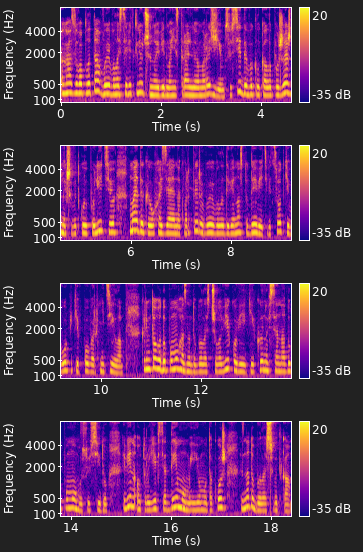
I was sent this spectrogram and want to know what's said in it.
Газова плита виявилася відключеною від магістральної мережі. Сусіди викликали пожежних, швидку і поліцію. Медики у хазяїна квартири виявили 99% опіків поверхні тіла. Крім того, допомога знадобилась чоловікові, який кинувся на допомогу сусіду. Він отруївся димом і йому також знадобилась швидка.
